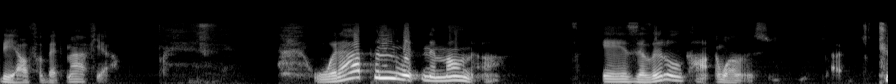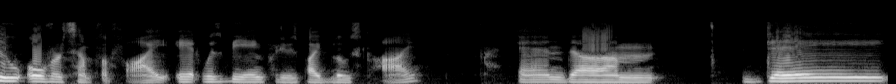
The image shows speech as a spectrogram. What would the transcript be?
the alphabet mafia. What happened with Nimona is a little well to oversimplify. It was being produced by Blue Sky, and um, they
